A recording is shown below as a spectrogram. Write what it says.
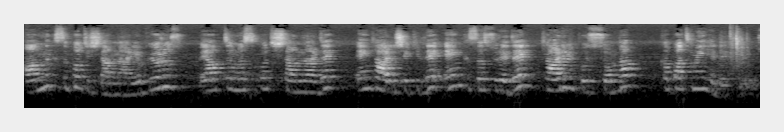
anlık spot işlemler yapıyoruz ve yaptığımız spot işlemlerde en karlı şekilde en kısa sürede karlı bir pozisyonda kapatmayı hedefliyoruz.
